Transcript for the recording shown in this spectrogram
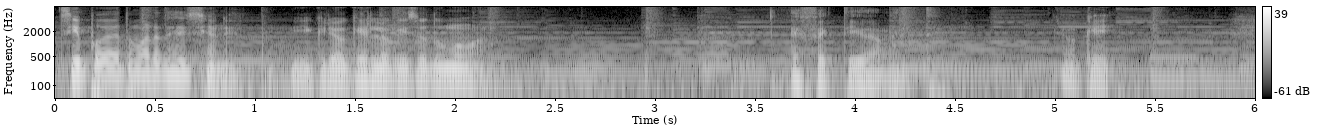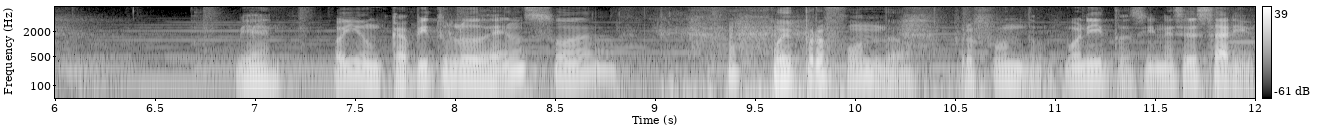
sí puede tomar decisiones. Y creo que es lo que hizo tu mamá. Efectivamente. Ok. Bien. Oye, un capítulo denso, ¿eh? Muy profundo. Profundo, bonito, sí, necesario.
